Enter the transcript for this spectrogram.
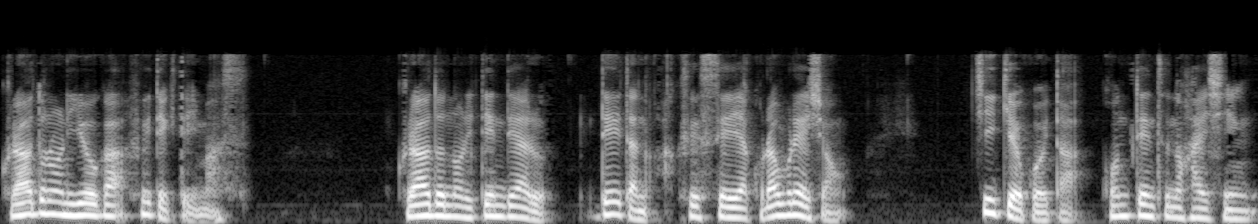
クラウドの利用が増えてきています。クラウドの利点であるデータのアクセス性やコラボレーション、地域を超えたコンテンツの配信、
